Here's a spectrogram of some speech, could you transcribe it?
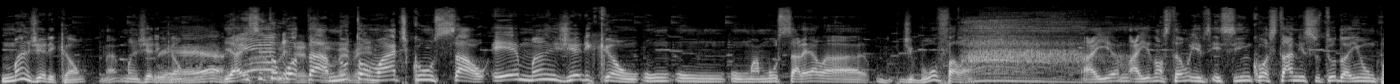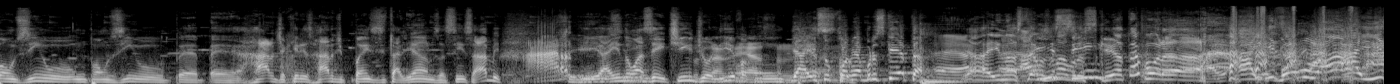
manjericão, né? Manjericão. É. E aí, se tu botar Manjericão, no bem. tomate com sal e manjericão um, um- uma mussarela de búfala. Aí, aí nós estamos. E, e se encostar nisso tudo aí, um pãozinho, um pãozinho é, é, hard, aqueles hard pães italianos, assim, sabe? e aí num azeitinho de oliva com um? E aí tu come a brusqueta. E aí nós temos Aí uma sim. brusqueta, porã! Aí, vamos lá. Aí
